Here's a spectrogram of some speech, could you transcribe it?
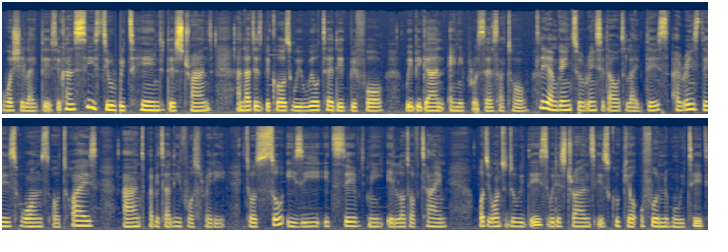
wash it like this. You can see it still retained the strands, and that is because we wilted it before we began any process at all. Lastly, I'm going to rinse it out like this. I rinsed this once or twice and my bitter leaf was ready. It was so easy, it saved me a lot of time. What you want to do with this, with the strands, is cook your ofonubu with it.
